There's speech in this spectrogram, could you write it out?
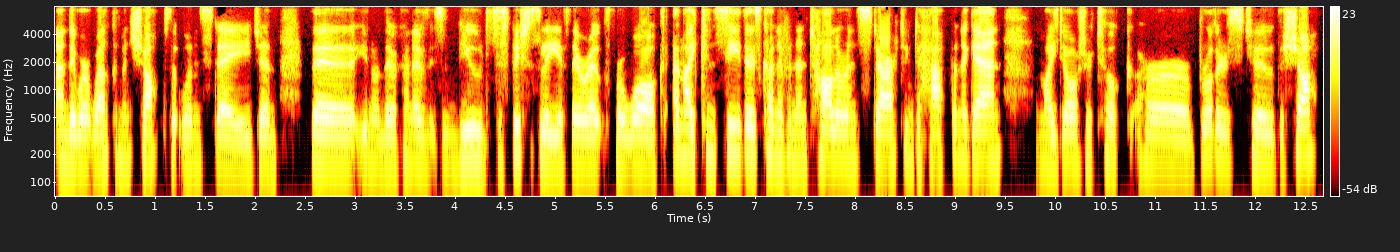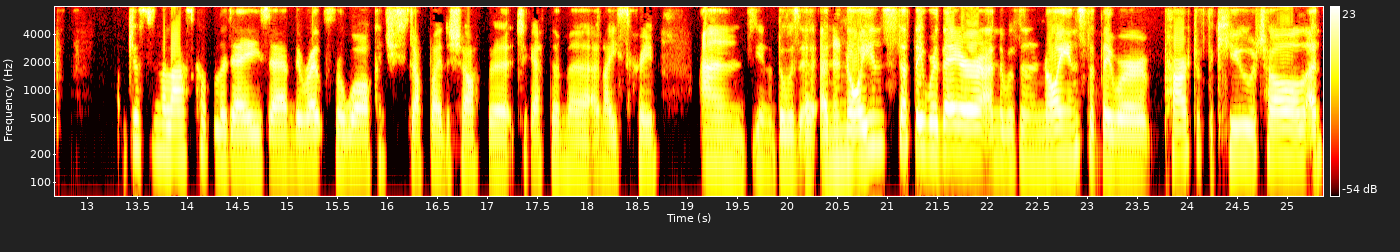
and they weren't welcome in shops at one stage and the you know they're kind of viewed suspiciously if they were out for a walk and i can see there's kind of an intolerance starting to happen again. My daughter took her brothers to the shop just in the last couple of days um, they were out for a walk and she stopped by the shop uh, to get them uh, an ice cream and you know there was a, an annoyance that they were there and there was an annoyance that they were part of the queue at all. And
